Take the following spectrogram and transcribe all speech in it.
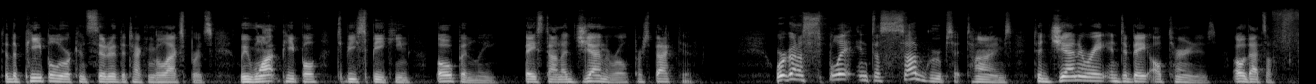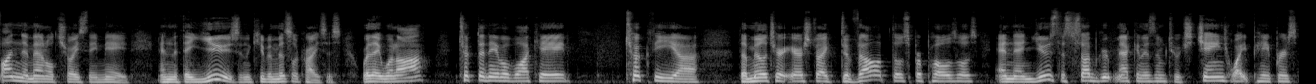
to the people who are considered the technical experts. We want people to be speaking openly based on a general perspective. We're going to split into subgroups at times to generate and debate alternatives. Oh, that's a fundamental choice they made and that they used in the Cuban Missile Crisis, where they went off, took the naval blockade, took the, uh, the military airstrike, developed those proposals, and then used the subgroup mechanism to exchange white papers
